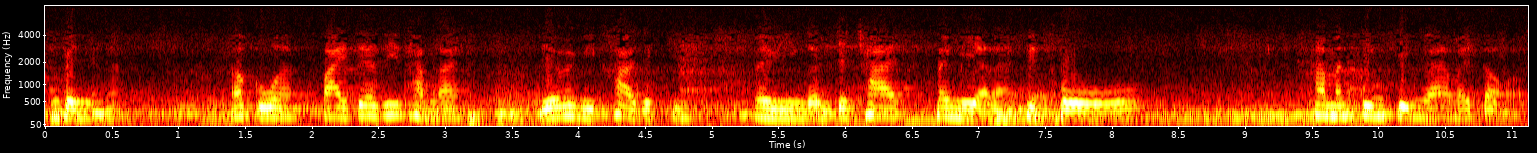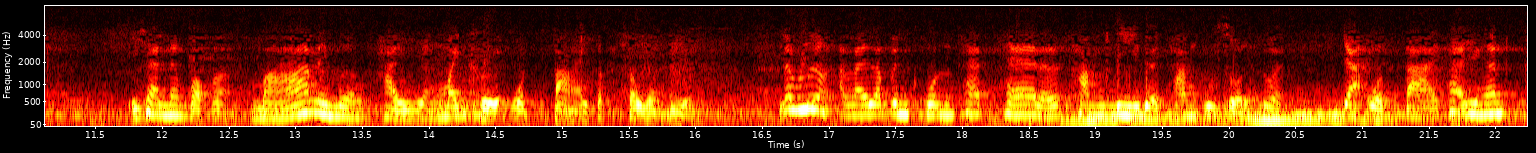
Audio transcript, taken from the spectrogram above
มันเป็นอย่างนั้นเรากลัวไปเจ้าที่ทำไง เดี๋ยวไม่มีข้าวจะกิน ไม่มีเงินจะใช้ ไม่มีอะไรพิโถถ้ามันจริง ๆ แล้วไม่ต้อง อีฉันต้องบอกว่า หมาในเมืองไทยยังไม่เคยอดตายสักตัวเดียว แล้วเรื่องอะไรเราเป็นคนแท้ๆแล้วทำดีด้วยทำกุศลด้วย จะอดตาย ถ้าอย่างนั้นค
